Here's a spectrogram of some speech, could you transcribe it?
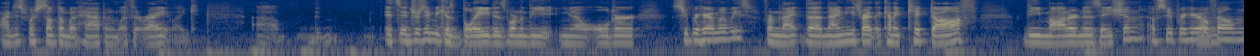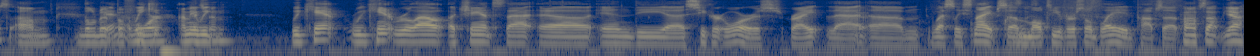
I just wish something would happen with it, right? Like, uh, it's interesting because Blade is one of the you know older superhero movies from ni- the '90s, right? That kind of kicked off the modernization of superhero films um, a little bit Mm-hmm. Yeah, before. we can- I mean, we- X-Men. we can't we can't rule out a chance that uh, in the uh, Secret Wars, right, that um, Wesley Snipes, a multiversal blade, pops up. pops up, yeah.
